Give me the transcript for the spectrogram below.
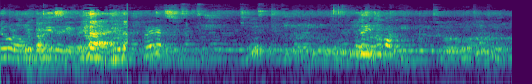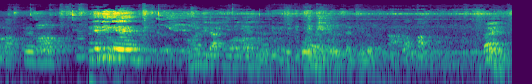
修容的。对。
